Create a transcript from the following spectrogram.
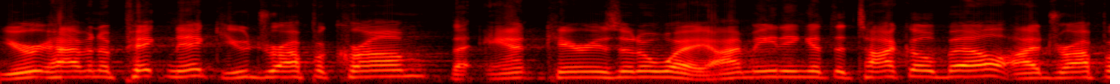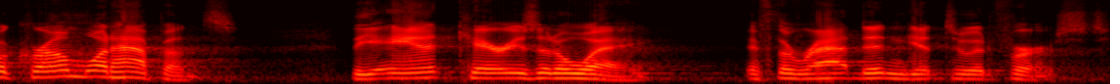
You're having a picnic, you drop a crumb, the ant carries it away. I'm eating at the Taco Bell, I drop a crumb, what happens? The ant carries it away if the rat didn't get to it first.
